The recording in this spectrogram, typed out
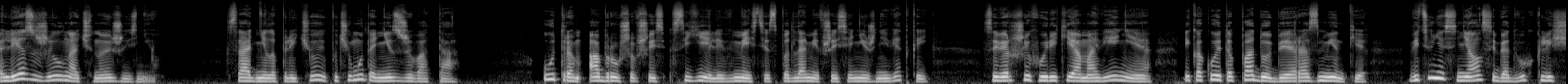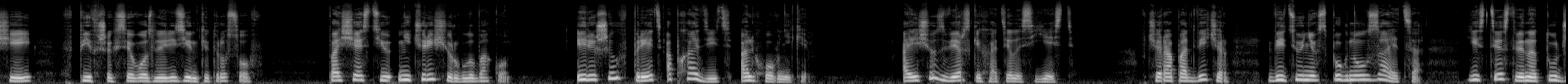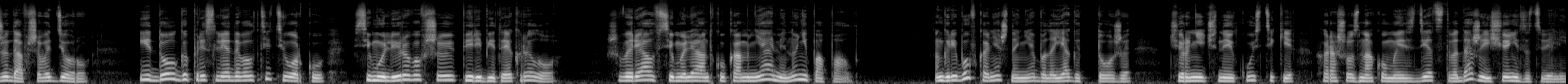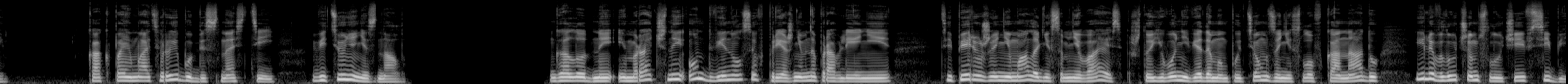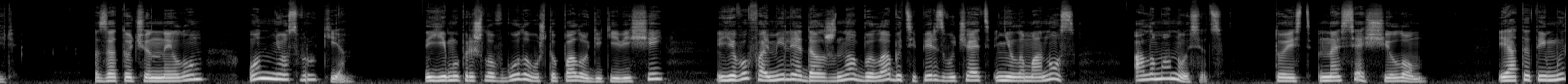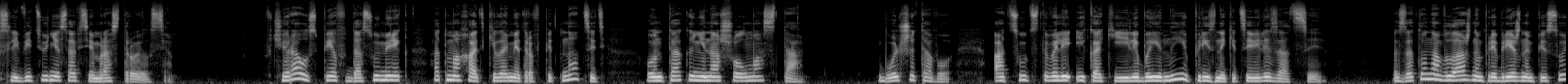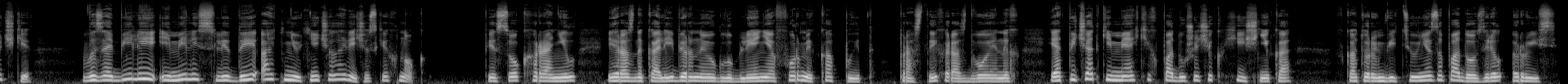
Лес жил ночной жизнью саднило плечо и почему-то низ живота. Утром, обрушившись с ели вместе с подломившейся нижней веткой, совершив у реки омовение и какое-то подобие разминки, Витюня снял с себя двух клещей, впившихся возле резинки трусов. По счастью, не чересчур глубоко. И решил впредь обходить ольховники. А еще зверски хотелось есть. Вчера под вечер Витюня вспугнул зайца — естественно, тут же давшего дёру, и долго преследовал тетерку, симулировавшую перебитое крыло. Швырял в симулянтку камнями, но не попал. Грибов, конечно, не было, ягод тоже. Черничные кустики, хорошо знакомые с детства, даже еще не зацвели. Как поймать рыбу без снастей, Витюня не знал. Голодный и мрачный, он двинулся в прежнем направлении — теперь уже немало не сомневаясь, что его неведомым путем занесло в Канаду или в лучшем случае в Сибирь. Заточенный лом он нес в руке. Ему пришло в голову, что по логике вещей его фамилия должна была бы теперь звучать не ломонос, а ломоносец, то есть носящий лом. И от этой мысли Витюня совсем расстроился. Вчера, успев до сумерек отмахать километров пятнадцать, он так и не нашел моста. Больше того, отсутствовали и какие-либо иные признаки цивилизации. Зато на влажном прибрежном песочке в изобилии имелись следы отнюдь нечеловеческих ног. Песок хранил и разнокалиберные углубления в форме копыт, простых и раздвоенных, и отпечатки мягких подушечек хищника, в котором Витюня заподозрил рысь,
